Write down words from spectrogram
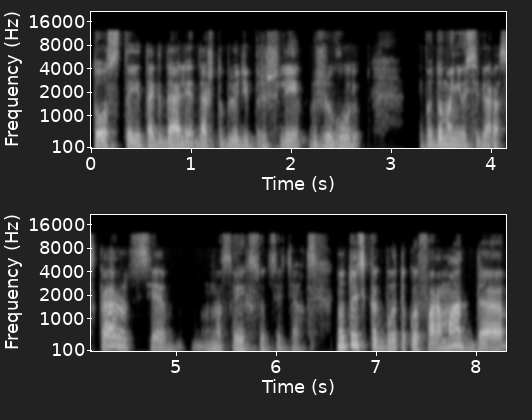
тосты и так далее, да, чтобы люди пришли вживую. И потом они у себя расскажут все на своих соцсетях. Ну, то есть, как бы вот такой формат, да,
